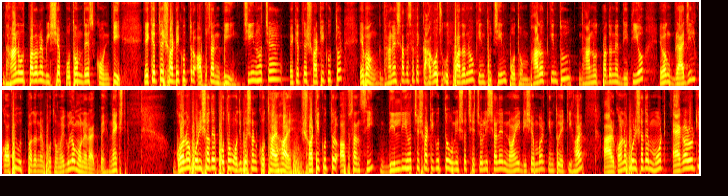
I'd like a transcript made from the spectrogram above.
ধান উৎপাদনে বিশ্বের প্রথম দেশ কোনটি? এক্ষেত্রে সঠিক উত্তর অপশান বি চীন হচ্ছে এক্ষেত্রে সঠিক উত্তর এবং ধানের সাথে সাথে কাগজ উৎপাদনেও কিন্তু চীন প্রথম। ভারত কিন্তু ধান উৎপাদনের দ্বিতীয় এবং ব্রাজিল কফি উৎপাদনের প্রথম, এগুলো মনে রাখবে। নেক্সট গণপরিষদের প্রথম অধিবেশন কোথায় হয়? সঠিক উত্তর অপশান সি, দিল্লি হচ্ছে সঠিক উত্তর উনিশশো ছেচল্লিশ সালের নয়ই ডিসেম্বর, কিন্তু এটি হয়, আর গণপরিষদে মোট এগারোটি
